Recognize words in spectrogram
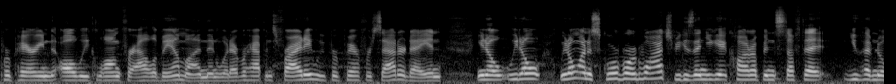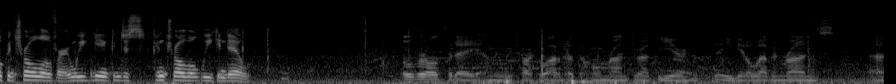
preparing all week long for Alabama. And then whatever happens Friday, we prepare for Saturday. And you know, we don't we don't want to scoreboard watch because then you get caught up in stuff that you have no control over, and we can, can just control what we can do. overall today, I mean, we talked a lot about the home run throughout the year, and you get 11 runs uh,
